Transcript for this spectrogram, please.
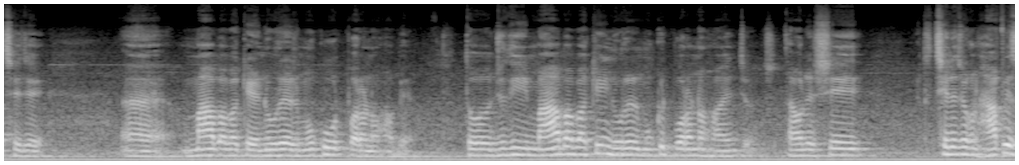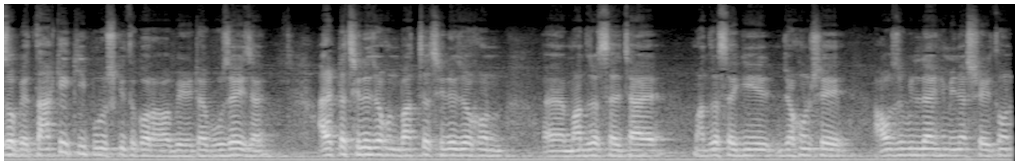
আছে যে মা বাবাকে নূরের মুকুট পরানো হবে। তো যদি মা বাবাকেই নূরের মুকুট পরানো হয় তাহলে সে, ছেলে যখন হাফেজ হবে, তাকে কি পুরস্কৃত করা হবে, এটা বোঝাই যায়। আরেকটা ছেলে যখন, বাচ্চা ছেলে যখন মাদ্রাসায় যায়, মাদ্রাসায় গিয়ে যখন সে আউজুবিল্লাহ মিনা শৈতন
